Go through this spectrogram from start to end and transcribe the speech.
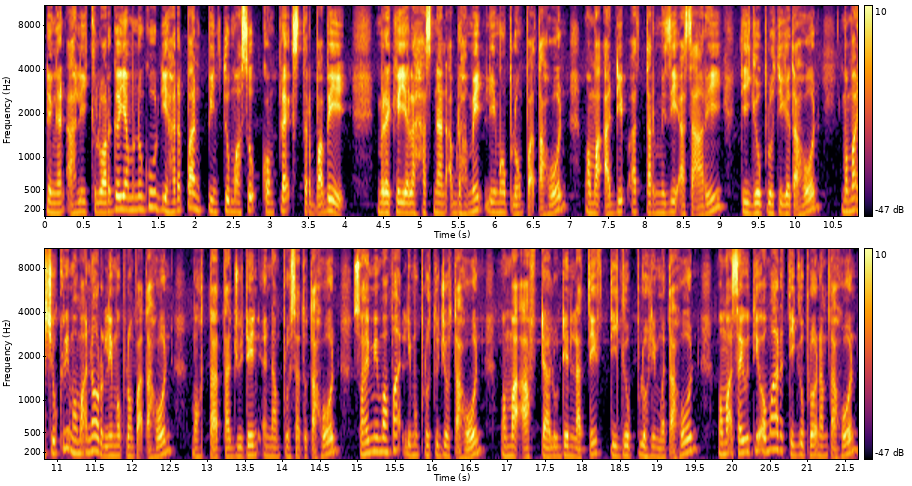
dengan ahli keluarga yang menunggu di hadapan pintu masuk kompleks terbabit. Mereka ialah Hasnan Abdul Hamid, 54 tahun, Muhammad Adib At-Tarmizi Asari, 33 tahun, Muhammad Syukri Muhammad Nur, 54 tahun, Mohtar Tajuddin, 61 tahun, Suhaimi Muhammad, 57 tahun, Muhammad Afdaluddin Latif, 35 tahun, Muhammad Sayuti Omar, 36 tahun,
